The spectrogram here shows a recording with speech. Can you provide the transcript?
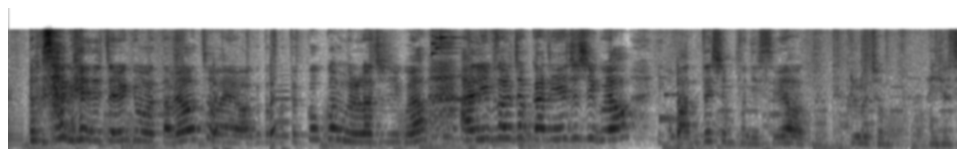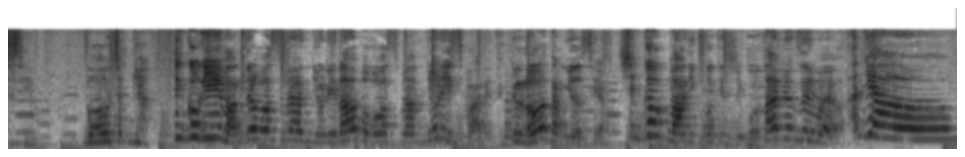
영상을 재밌게 보셨다면 좋아요와 구독 버튼 꾹꾹 눌러주시고요. 알림 설정까지 해주시고요. 이거 만드신 분 있으면 댓글로 좀 알려주세요. 노하우 점령. 신쿡이 만들어봤으면 요리나 먹어봤으면 요리 있으면 아래 댓글로 남겨주세요. 신쿡 많이 구독해주시고 다음 영상에 봐요. 안녕.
